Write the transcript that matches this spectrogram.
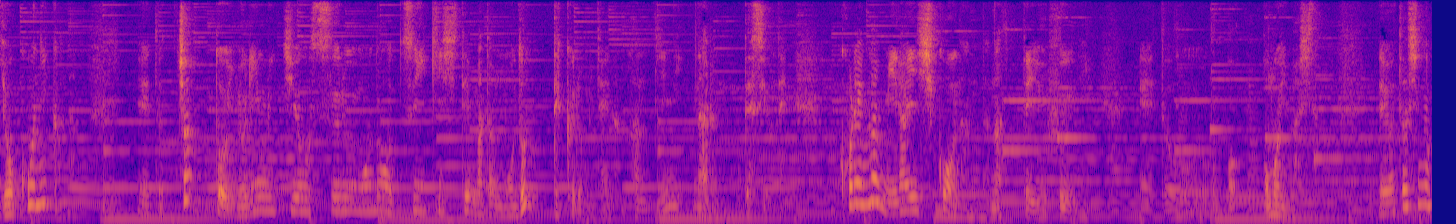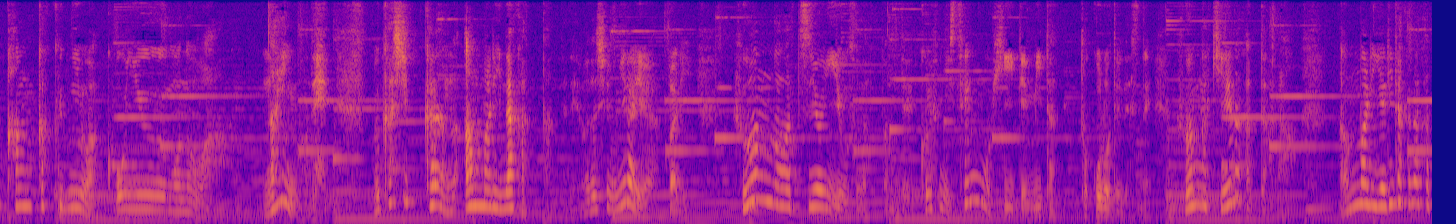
横にかな、えーと、ちょっと寄り道をするものを追記してまた戻ってくるみたいな感じになるんですよね。これが未来志向なんだなっていうふうに、えーと、と思いましたで。私の感覚にはこういうものはないので昔からあんまりなかったんでね私未来はやっぱり不安が強い要素だったんでこういうふうに線を引いてみたところでですね不安が消えなかったからあんまりやりたくなかっ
